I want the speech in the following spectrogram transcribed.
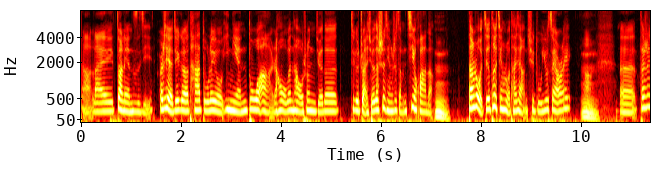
啊，来锻炼自己。而且这个他读了有一年多啊，然后我问他，我说你觉得这个转学的事情是怎么计划的？嗯当时我记得特清楚，他想去读 UCLA 啊，嗯呃，但是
